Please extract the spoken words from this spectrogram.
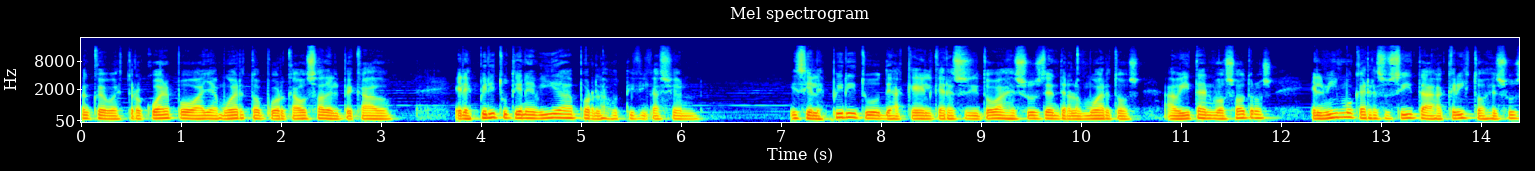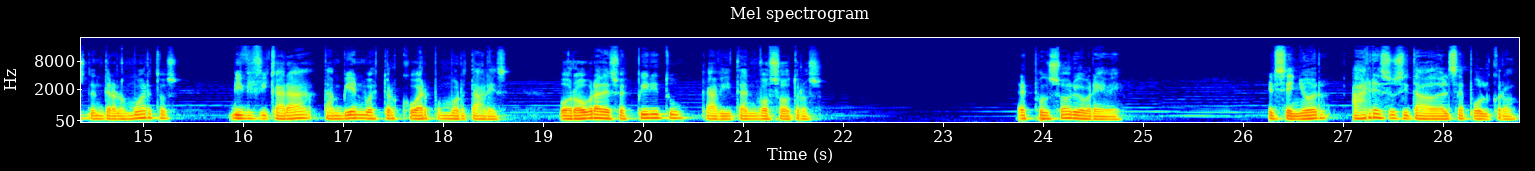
aunque vuestro cuerpo haya muerto por causa del pecado, el Espíritu tiene vida por la justificación. Y si el Espíritu de aquel que resucitó a Jesús de entre los muertos habita en vosotros, el mismo que resucita a Cristo Jesús de entre los muertos, vivificará también vuestros cuerpos mortales, por obra de su Espíritu que habita en vosotros. Responsorio breve. El Señor ha resucitado del sepulcro.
